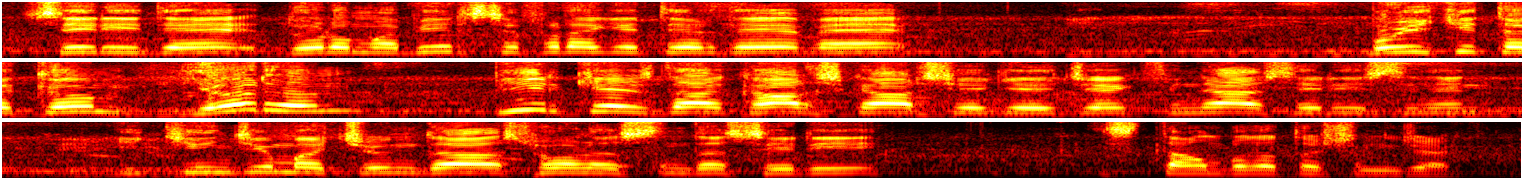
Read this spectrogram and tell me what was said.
Seride durumu 1-0'a getirdi ve bu iki takım yarın bir kez daha karşı karşıya gelecek final serisinin ikinci maçında sonrasında seri İstanbul'a taşınacak.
